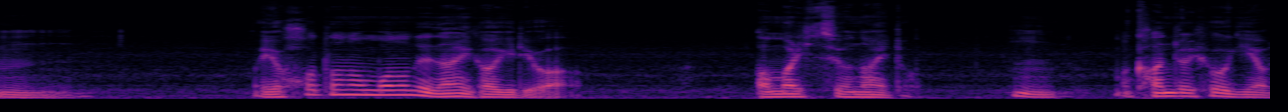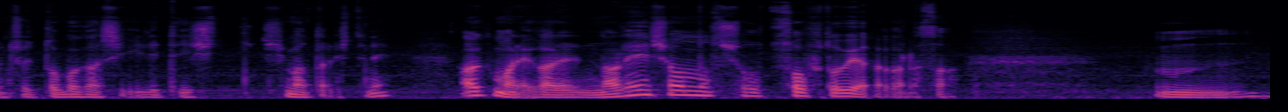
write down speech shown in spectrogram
うん、よほどのものでない限りはあんまり必要ないと、うん。まあ、感情表現をちょっとばかし入れてしまったりしてね。あくまであれナレーションのソフトウェアだからさ。うん。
